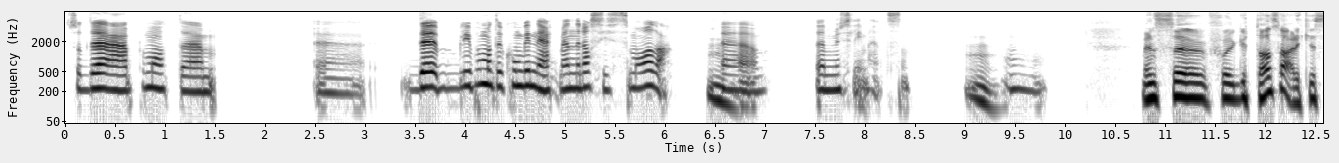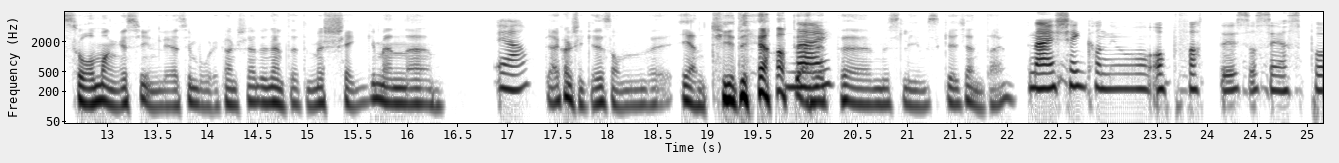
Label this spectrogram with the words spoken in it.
Så det er på en måte uh, Det blir på en måte kombinert med en rasisme òg, da. Mm. Uh, den muslimhetsen. Mm. Mm. Mens uh, for gutta så er det ikke så mange synlige symboler, kanskje. Du nevnte dette med skjegg, men Ja. det er kanskje ikke sånn entydig at det er Nei. et uh, muslimsk kjennetegn. Nei, skjegg kan jo oppfattes og ses på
